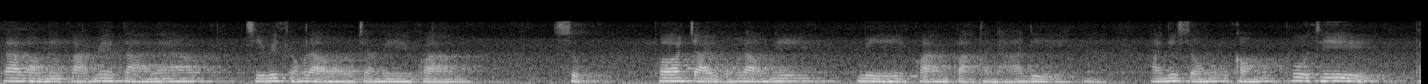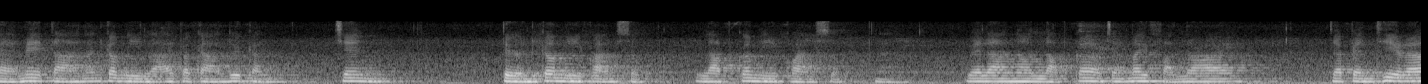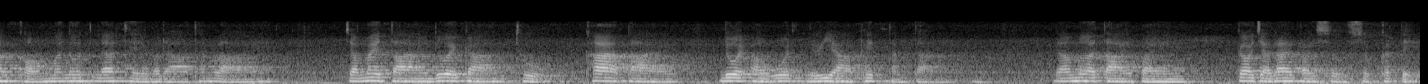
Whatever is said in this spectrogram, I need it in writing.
ถ้าเรามีความเมตตาแล้ว ชีวิตของเราจะมีความสุข เพราะใจของเรานี้มีความปรารถนาดีอานิสงส์ของผู้ที่แผ่เมตตานั้นก็มีหลายประการด้วยกัน เช่น ตื่นก็มีความสุข หลับก็มีความสุข เวลานอนหลับก็จะไม่ฝันร้าย จะเป็นที่รักของมนุษย์และเทวดาทั้งหลาย จะไม่ตายด้วยการถูกฆ่าตายด้วยอาวุธหรือยาพิษต่างๆ แล้วเมื่อตายไปก็จะได้ไปสู่สุคติ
